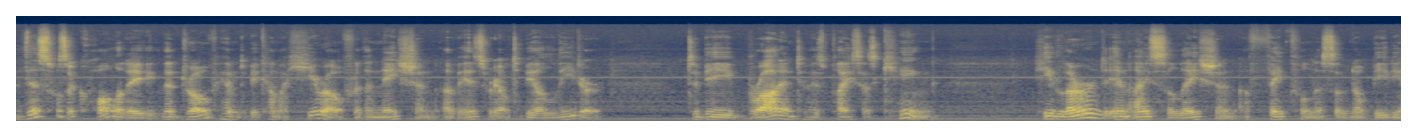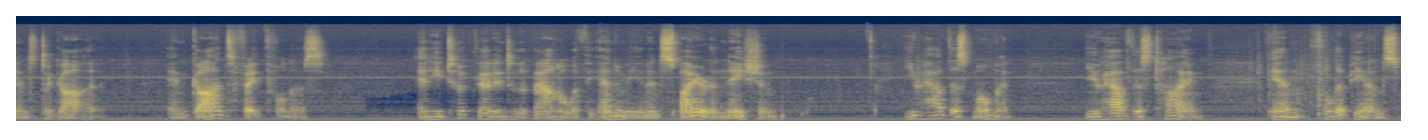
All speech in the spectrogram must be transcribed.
this was a quality that drove him to become a hero for the nation of Israel, to be a leader to be brought into his place as king, he learned in isolation a faithfulness and obedience to God and God's faithfulness. And he took that into the battle with the enemy and inspired a nation. You have this moment. You have this time. In Philippians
